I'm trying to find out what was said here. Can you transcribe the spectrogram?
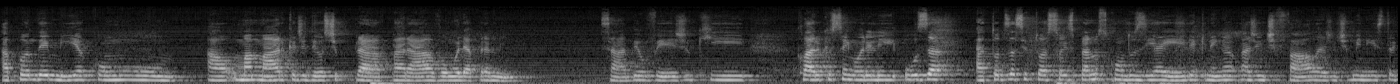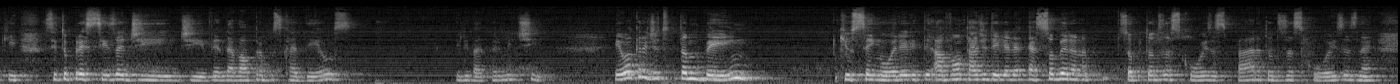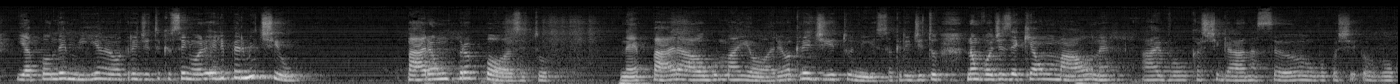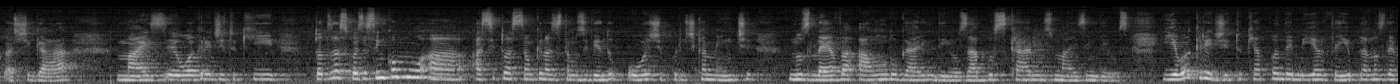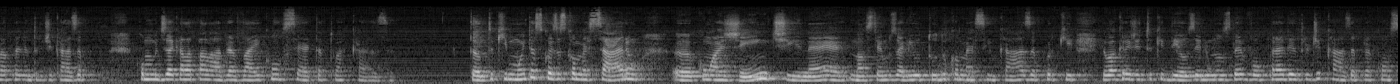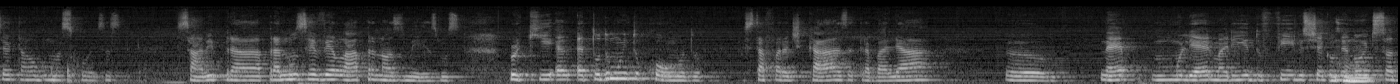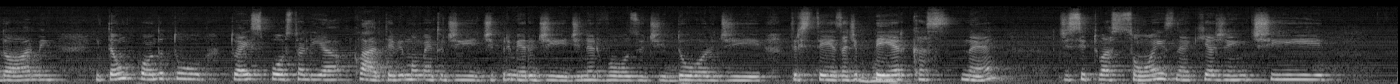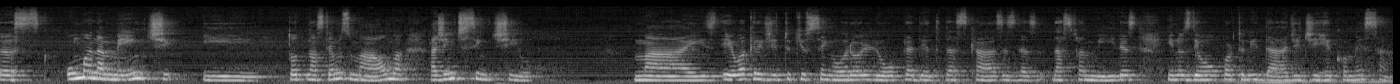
a pandemia como uma marca de Deus tipo para parar, vão olhar para mim, sabe? Eu vejo que, claro que o Senhor ele usa a todas as situações para nos conduzir a Ele, é que nem a, gente fala, a gente ministra que se tu precisa de, de vendaval para buscar Deus, Ele vai permitir. Eu acredito também que o Senhor, ele, a vontade dele é soberana sobre todas as coisas, para todas as coisas, né? E a pandemia, eu acredito que o Senhor, ele permitiu para um propósito, né? Para algo maior. Eu acredito nisso. Acredito, não vou dizer que é um mal, né? Ai, vou castigar a nação, vou, vou castigar, mas eu acredito que todas as coisas, assim como a, a situação que nós estamos vivendo hoje politicamente, nos leva a um lugar em Deus, a buscarmos mais em Deus. E eu acredito que a pandemia veio para nos levar para dentro de casa, como diz aquela palavra, vai e conserta a tua casa. Tanto que muitas coisas começaram uh, com a gente, né? Nós temos ali o tudo começa em casa, porque eu acredito que Deus ele nos levou para dentro de casa para consertar algumas coisas, sabe? Para nos revelar para nós mesmos porque é, é, tudo muito cômodo. Estar fora de casa, trabalhar, uh, né? Mulher, marido, filhos chegam uhum. de noite só dormem. Então, quando tu, tu é exposto ali, a, claro, teve um momento de, de primeiro de, de nervoso, de dor, de tristeza, de uhum. percas, né? De situações, né? Que a gente humanamente e todo, nós temos uma alma, a gente sentiu. Mas eu acredito que o Senhor olhou para dentro das casas, das, das famílias e nos deu a oportunidade de recomeçar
